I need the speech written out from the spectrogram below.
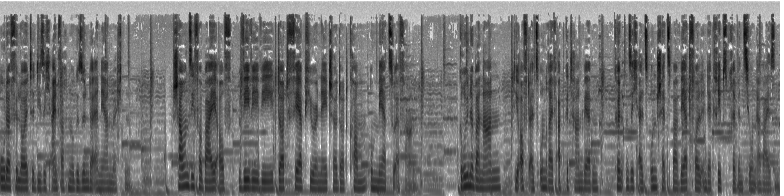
oder für Leute, die sich einfach nur gesünder ernähren möchten. Schauen Sie vorbei auf www.fairpurenature.com, um mehr zu erfahren. Grüne Bananen, die oft als unreif abgetan werden, könnten sich als unschätzbar wertvoll in der Krebsprävention erweisen.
